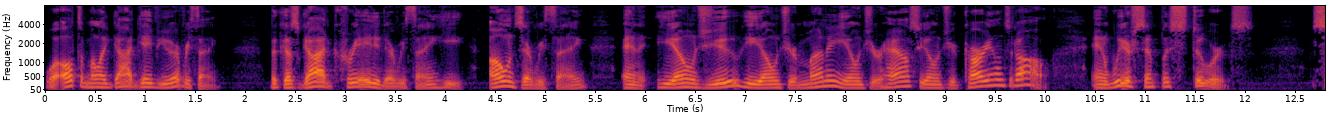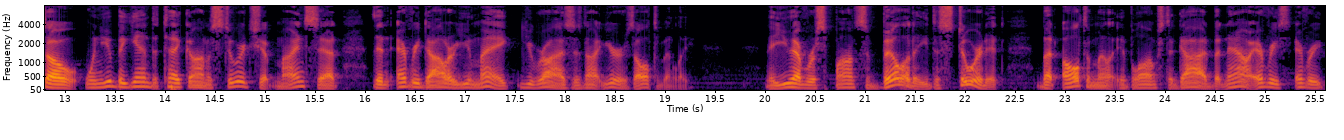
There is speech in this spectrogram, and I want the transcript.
Well, ultimately, God gave you everything because God created everything. He owns everything, and He owns you. He owns your money. He owns your house. He owns your car. He owns it all. And we are simply stewards. So when you begin to take on a stewardship mindset, then every dollar you make, you realize is not yours ultimately. Now you have responsibility to steward it, but ultimately it belongs to God. But now every every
